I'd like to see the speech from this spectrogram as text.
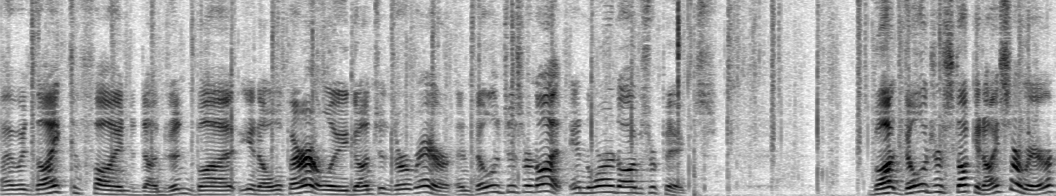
I would like to find a dungeon, but, you know, apparently dungeons are rare, and villages are not, and nor are dogs or pigs. But villagers stuck in ice are rare.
